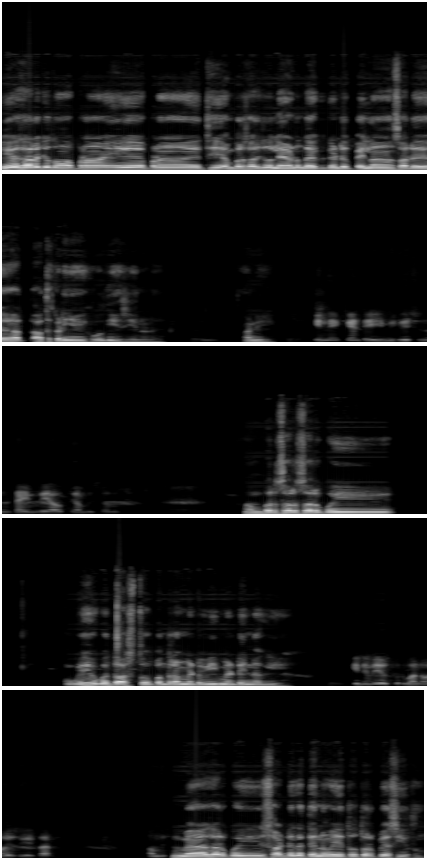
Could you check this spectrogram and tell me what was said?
ਇਹ? ਸਰ ਜਦੋਂ ਆਪਣਾ ਇਹ ਆਪਣਾ ਇੱਥੇ ਅੰਮ੍ਰਿਤਸਰ ਜਦੋਂ ਲੈਂਡ ਹੁੰਦਾ ਇੱਕ ਘੰਟੇ ਪਹਿਲਾਂ ਸਾਡੇ ਹੱਥ- ਹੱਥ ਕੜੀਆਂ ਹੀ ਖੋਲਦੀਆਂ ਸੀ ਇਹਨਾਂ ਨੇ। ਹਾਂਜੀ। ਕਿੰਨੇ ਘੰਟੇ ਇਮੀਗ੍ਰੇਸ਼ਨ ਦਾ ਟਾਈਮ ਰਿਹਾ ਉੱਥੇ ਅੰਮ੍ਰਿਤਸਰ ਵਿੱਚ? ਅੰਮ੍ਰਿਤਸਰ ਸਰ ਕੋਈ ਇਹੋ ਕੋਈ 10 ਤੋਂ 15 ਮਿੰਟ 20 ਮਿੰਟ ਇੰਨਾ ਕੀ ਹੈ। ਕਿੰਨੇ ਵਜੇ ਉੱਥੋਂ ਰਵਾਨਾ ਹੋਏ ਸੀਗੇ ਘਰ? ਅੰਮ੍ਰਿਤਸਰ। ਮੈਂ ਸਰ ਕੋਈ 3:30 ਵਜੇ ਤੋਂ ਤੁਰ ਪਿਆ ਸੀ ਉਥੋਂ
